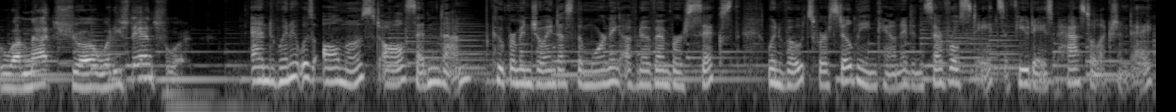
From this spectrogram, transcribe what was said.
who I'm not sure what he stands for. And when it was almost all said and done, Cooperman joined us the morning of November 6th, when votes were still being counted in several states a few days past Election Day.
